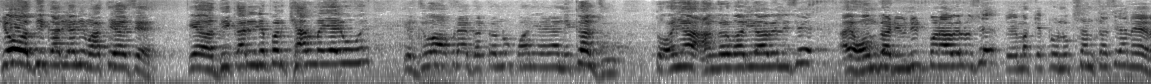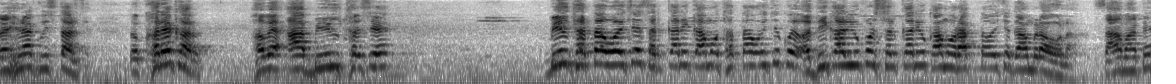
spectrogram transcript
કયો અધિકારી આની માથે હશે? કે અધિકારીને પણ ખ્યાલ નહીં આવ્યો હોય? કે જો આપણે આ ગટરનું પાણી અહીંયા નીકળશું, તો અહીંયા આંગણવાડી આવેલી છે અહીંયા હોમગાર્ડ યુનિટ પણ આવેલું છે, તો એમાં કેટલું નુકસાન થશે અને રહેણાંક વિસ્તાર છે. તો ખરેખર હવે આ બિલ થશે બિલ થતા હોય છે, સરકારી કામો થતા હોય છે, કોઈ અધિકારીઓ પણ સરકારીઓ કામો રાખતા હોય છે ગામડાઓના. શા માટે?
